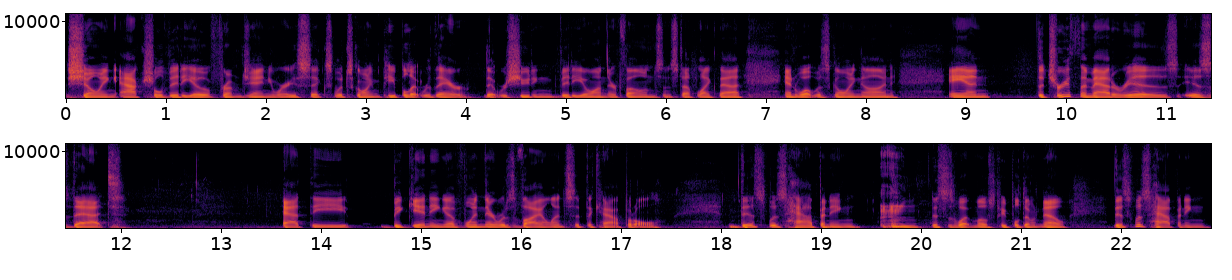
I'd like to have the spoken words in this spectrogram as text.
showing actual video from January 6th, what's going, people that were there, that were shooting video on their phones and stuff like that, and what was going on. And the truth of the matter is, is that at the beginning of when there was violence at the Capitol, this was happening. this is what most people don't know. This was happening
